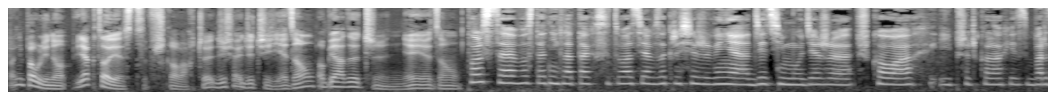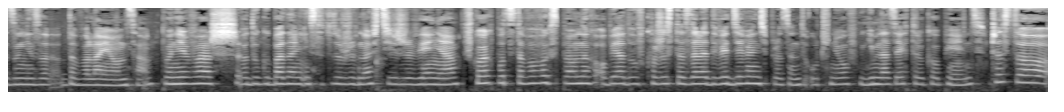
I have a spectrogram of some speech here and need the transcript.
Pani Paulino, jak to jest w szkołach? Czy dzisiaj dzieci jedzą obiady, czy nie jedzą? W Polsce w ostatnich latach sytuacja w zakresie żywienia dzieci i młodzieży w szkołach i przedszkolach jest bardzo niezadowalająca, ponieważ według badań Instytutu Żywności i Żywienia w szkołach podstawowych z pełnych obiadów korzysta zaledwie 9% uczniów, w gimnazjach tylko 5%. Często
